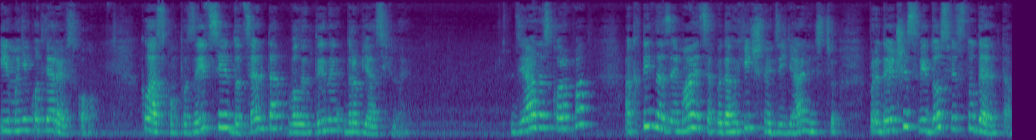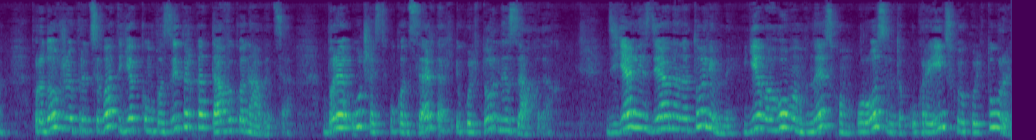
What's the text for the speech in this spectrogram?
імені Котляревського, клас композиції доцента Валентини Дроб'язгіної. Діана Скоропад активно займається педагогічною діяльністю, передаючи свій досвід студентам, продовжує працювати як композиторка та виконавиця, бере участь у концертах і культурних заходах. Діяльність Діани Анатолівни є вагомим внеском у розвиток української культури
